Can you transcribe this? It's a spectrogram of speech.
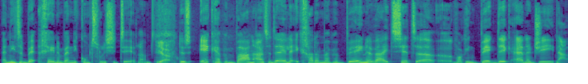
En niet degene ben die komt solliciteren. ja. Dus ik heb een baan uit te delen. Ik ga er met mijn benen wijd zitten. Eh, fucking big dick energy. Nou,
